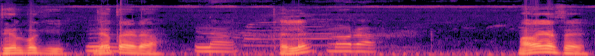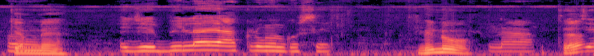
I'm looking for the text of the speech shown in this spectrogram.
দেল পাখি জেতা এটা না। তাইলে? মরা। মারা গেছে? কেমনে? এই যে বিলাই আক্রমণ করছে। মিনু? না? যে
